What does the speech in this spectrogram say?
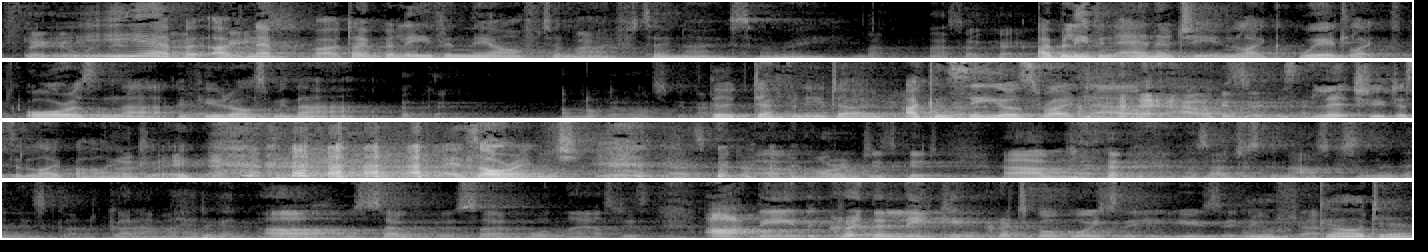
figure. Yeah, but I've never. I don't believe in the afterlife, so no. Sorry. No, that's okay. I believe in energy and like weird like auras and that. If you'd ask me that, Okay, I'm not going to ask you that. they definitely don't. I can see yours right now. How is it? It's literally just a light behind Okay. you. it's orange. Good. That's good. Uh, orange is good. Um, so I was just going to ask you something. Then it's gone, gone out of my head again. Ah, it was so it was so important. I asked this. Ah, the the, crit, the leaking critical voice that you use in your Oh show. God, yeah.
